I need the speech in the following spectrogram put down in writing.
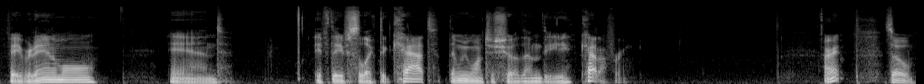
favorite animal, and if they've selected cat, then we want to show them the cat offering. All right, so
